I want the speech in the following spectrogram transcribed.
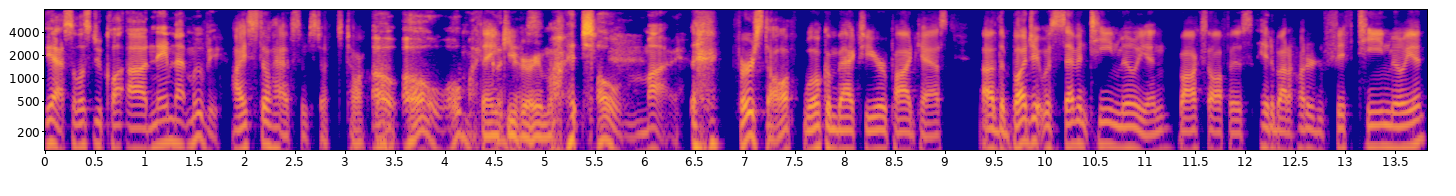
Yeah. So let's do cl- uh, name that movie. I still have some stuff to talk about. oh, oh oh my! Thank you very much. Oh my! First off, welcome back to your podcast. Uh, the budget was 17 million. Box office hit about 115 million.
